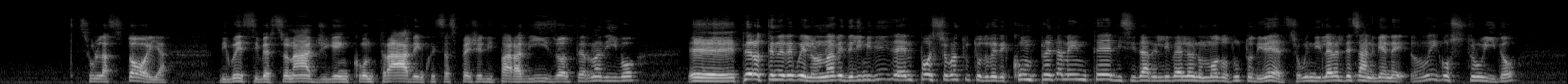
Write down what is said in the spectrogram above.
Sulla storia di questi personaggi che incontrate in questa specie di paradiso alternativo. Eh, per ottenere quello non avete limiti di tempo e soprattutto dovete completamente visitare il livello in un modo tutto diverso. Quindi il level design viene ricostruito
